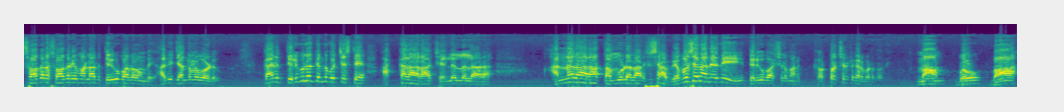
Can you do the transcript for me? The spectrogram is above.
సోదర సోదరి మండలారు తెలుగు పదం ఉంది. అది జనరల్ వర్డ్. కానీ తెలుగులో ఎందుకు వచ్చేస్తే అక్కలారా చెల్లెళ్ళలారా అన్నలారా తమ్ముడలారా చూసి ఆ విభజన అనేది తెలుగు భాషలో మనకు కట్టొచ్చినట్టు కనబడుతుంది. మామ్ బ్రో బా.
